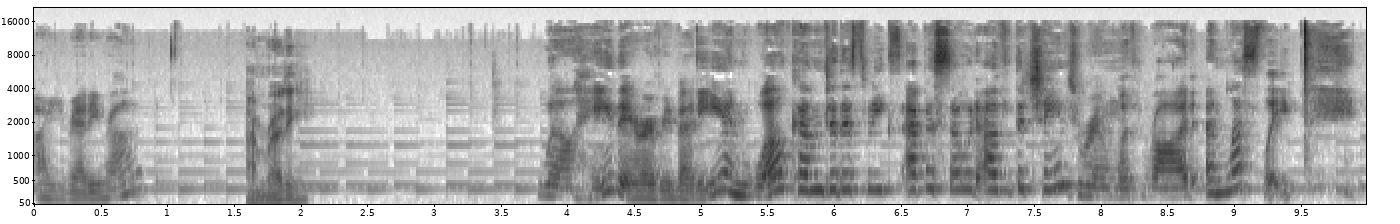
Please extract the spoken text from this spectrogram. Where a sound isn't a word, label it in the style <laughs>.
Are you ready, Rod? I'm ready. Well, hey there, everybody, and welcome to this week's episode of The Change Room with Rod and Lesley.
